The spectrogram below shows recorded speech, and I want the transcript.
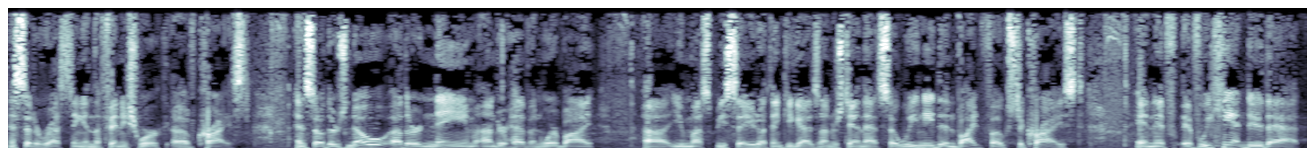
instead of resting in the finished work of Christ. And so there's no other name under heaven whereby uh, you must be saved. I think you guys understand that. So we need to invite folks to Christ. And if, if we can't do that,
